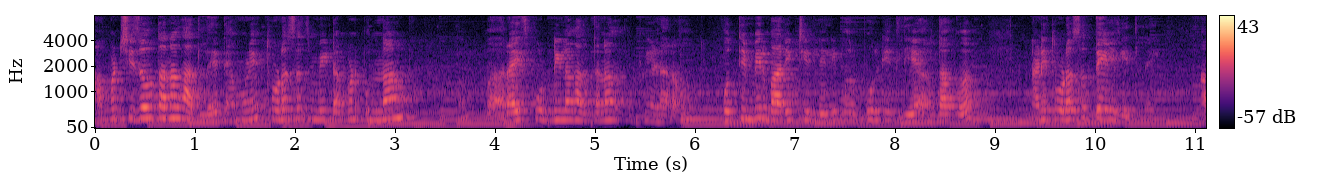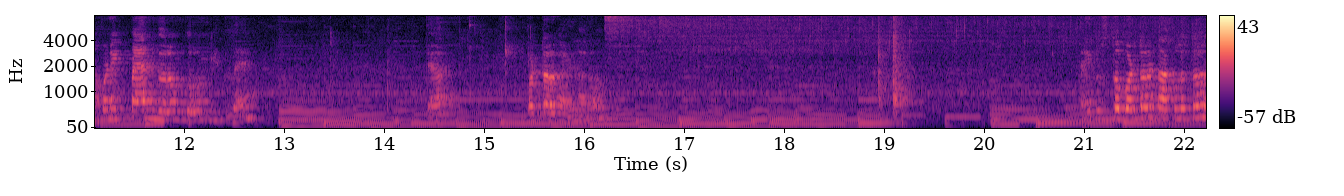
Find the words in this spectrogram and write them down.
आपण शिजवताना घातले त्यामुळे थोडंसंच मीठ आपण पुन्हा राईस फोडणीला घालताना घेणार आहोत. कोथिंबीर बारीक चिरलेली भरपूर घेतली आहे अर्धा कप. आणि थोडंसं तेल घेतलं आहे आपण एक पॅन गरम करून घेतलं आहे त्यात बटर घालणार आहोत. आणि नुसतं बटर टाकलं तर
